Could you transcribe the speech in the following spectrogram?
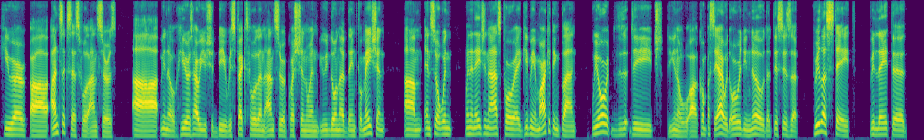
Here are uh, unsuccessful answers. Uh, you know, here's how you should be respectful and answer a question when you don't have the information. Um, and so when when an agent asks for a give me a marketing plan, we or the, the you know uh, Compass AI would already know that this is a real estate related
